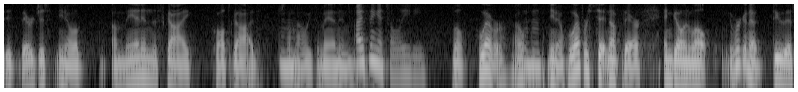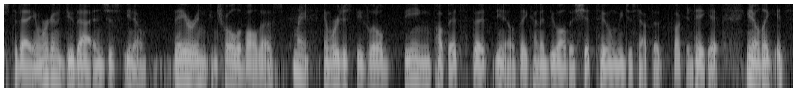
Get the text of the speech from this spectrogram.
is there just, you know, a, a man in the sky called God? Mhm. Somehow he's a man. And, I think it's a lady. Well, whoever, oh, Mhm. you know, whoever's sitting up there and going, well, we're going to do this today and we're going to do that. And just, you know, they are in control of all this Right. and we're just these little being puppets that you know they kind of do all this shit too and we just have to fucking take it you know like it's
